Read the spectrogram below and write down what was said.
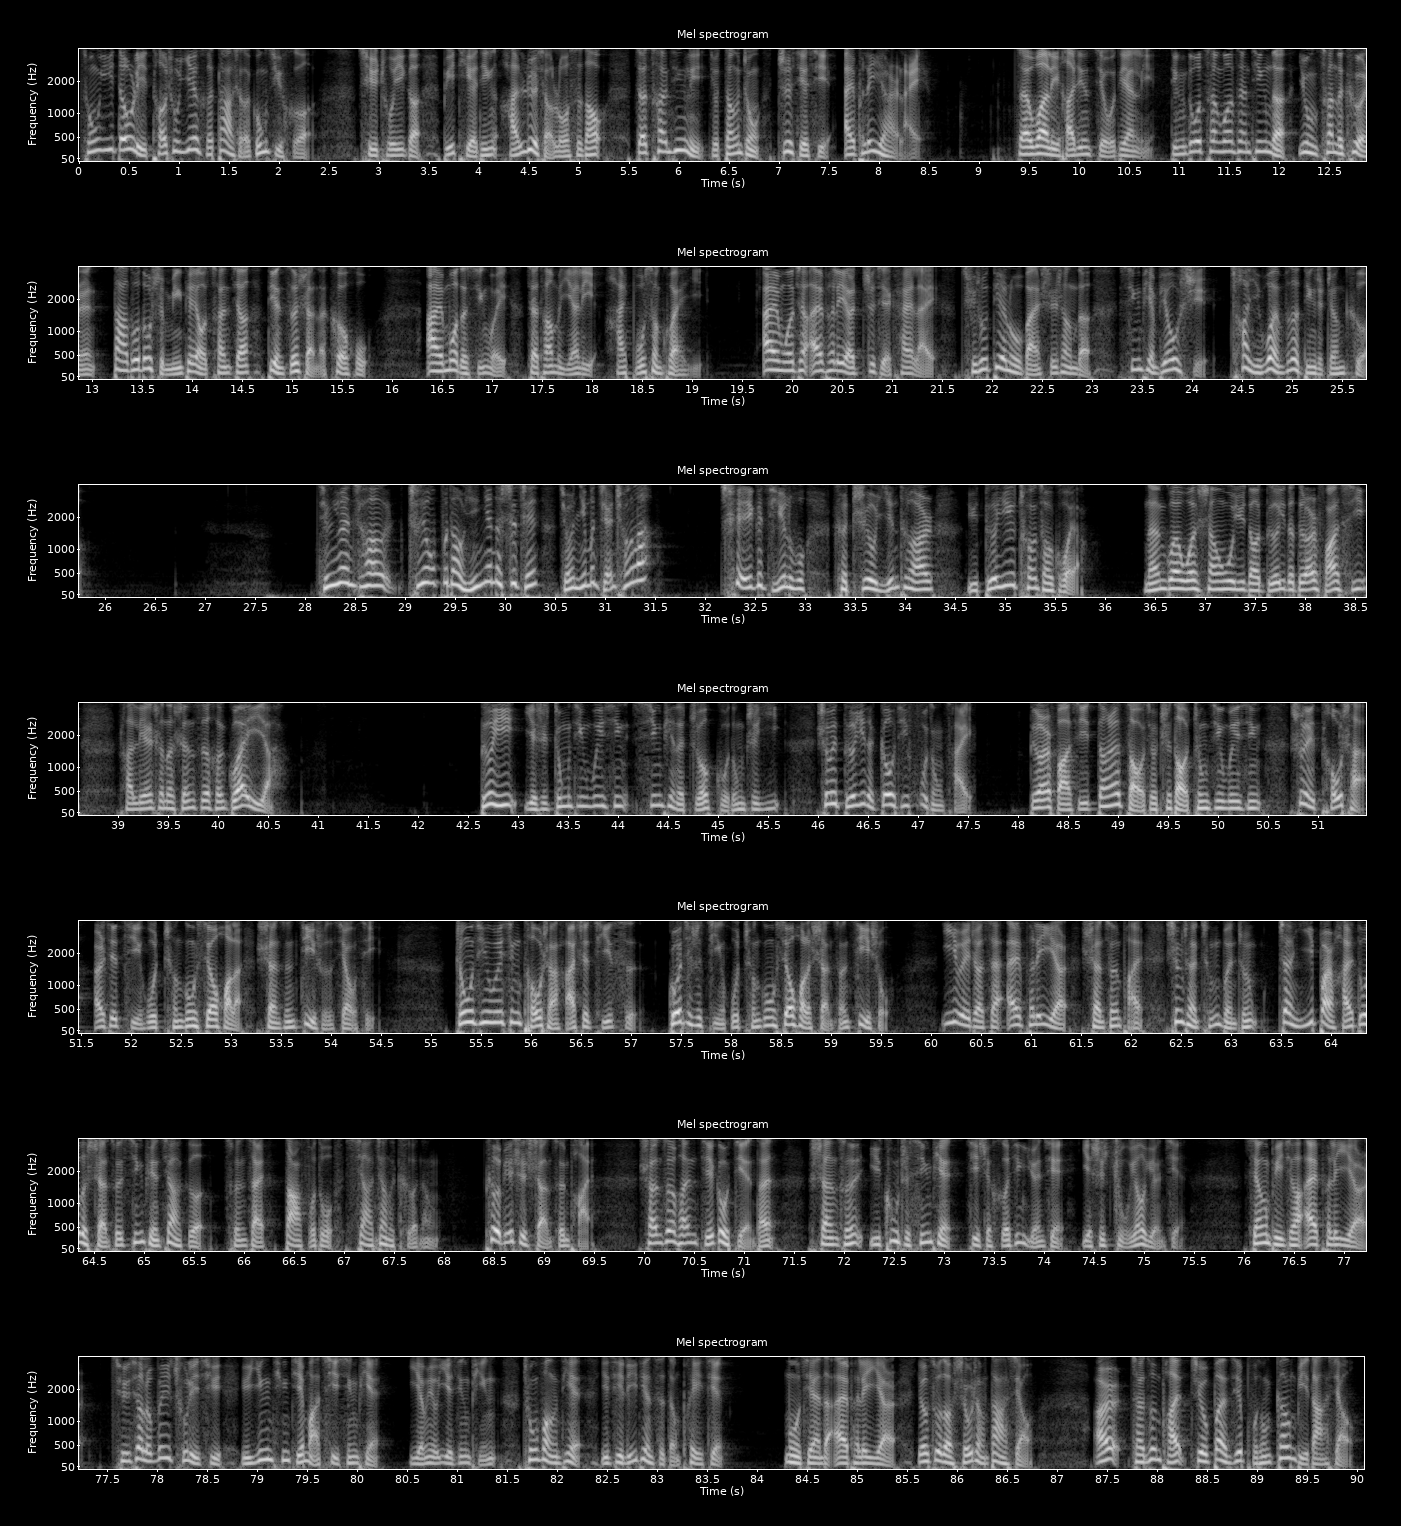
从衣兜里掏出烟盒大小的工具盒，取出一个比铁钉还略小螺丝刀，在餐厅里就当众肢解起 iPlayer 来。在万里海景酒店里，顶多参观餐厅的用餐的客人，大多都是明天要参加电子展的客户。艾莫的行为在他们眼里还不算怪异。艾莫将 iPlayer 肢解开来，取出电路板时上的芯片标识，诧异万分的盯着张克。晶圆厂只有不到一年的时间就让你们建成了，这个记录可只有英特尔与德仪创造过呀！难怪我上午遇到德仪的德尔法西。他脸上的神色很怪异呀。德仪也是中金微星芯片的主要股东之一，身为德仪的高级副总裁，德尔法西当然早就知道中金微星顺利投产，而且几乎成功消化了闪存技术的消息。中金微星投产还是其次，关键是几乎成功消化了闪存技术，意味着在 iPlayer 闪存盘生产成本中占一半还多的闪存芯片价格存在大幅度下降的可能。特别是闪存盘，闪存盘结构简单，闪存与控制芯片既是核心元件，也是主要元件。相比较，iPlayer 取消了微处理器与英婷解码器芯片，也没有液晶屏、充放电以及锂电子等配件。目前的 iPlayer 要做到手掌大小，而闪存盘只有半截普通钢笔大小。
